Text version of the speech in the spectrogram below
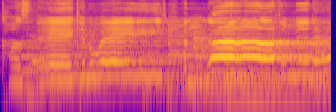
Cause they can wait another minute.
